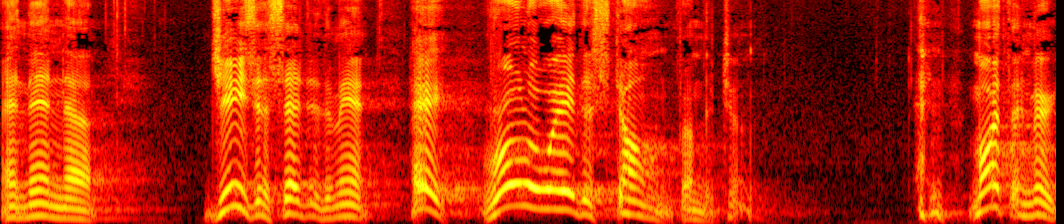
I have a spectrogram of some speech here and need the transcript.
And then uh, Jesus said to the men, Hey, roll away the stone from the tomb. And Martha and Mary,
